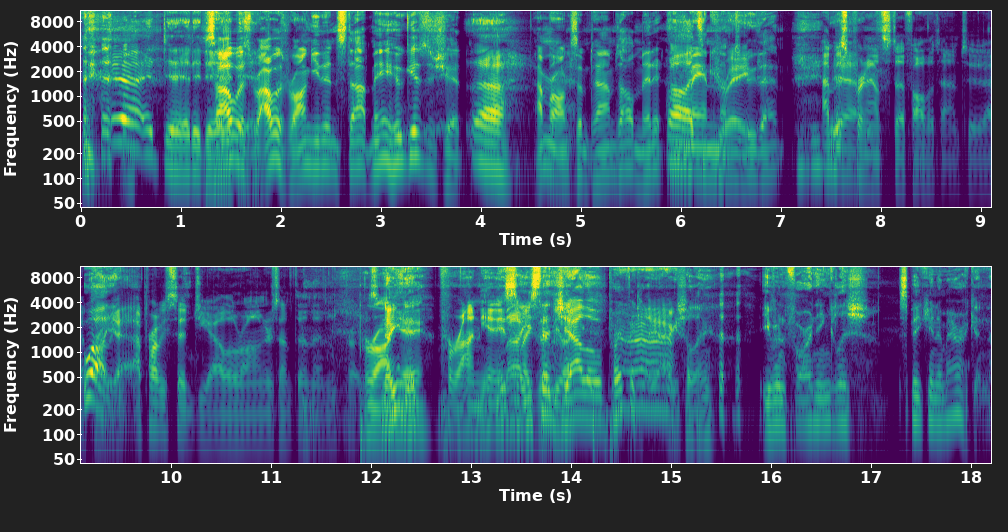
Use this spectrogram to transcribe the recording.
Yeah, it did. It did. So I was did. I was wrong. You didn't stop me. Who gives a shit? Uh, I'm wrong sometimes. I'll admit it. I'm Oh, a that's man enough to do that. I mispronounce stuff all the time too. I Well, probably, yeah. I probably said giallo wrong or something. And probably Piranha. No, you piranha. No, you said gonna like, perfectly, actually, even for an English speaking American.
